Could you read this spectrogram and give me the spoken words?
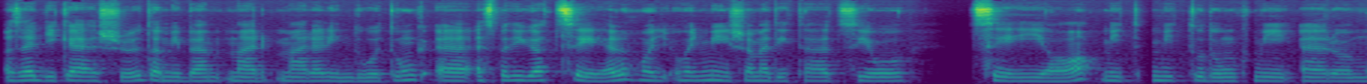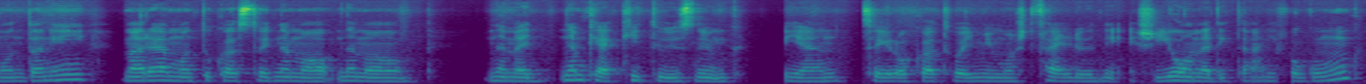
az egyik elsőt, amiben már, már elindultunk, e, ez pedig a cél, hogy, hogy mi is a meditáció célja, mit, mit tudunk mi erről mondani. Már elmondtuk azt, hogy nem, a, nem, a, nem, egy, nem kell kitűznünk ilyen célokat, hogy mi most fejlődni és jól meditálni fogunk,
